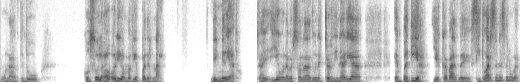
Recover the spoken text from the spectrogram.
una, actitud consoladora y más bien paternal, de inmediato. y es una persona de una extraordinaria empatía y es capaz de situarse en ese lugar.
